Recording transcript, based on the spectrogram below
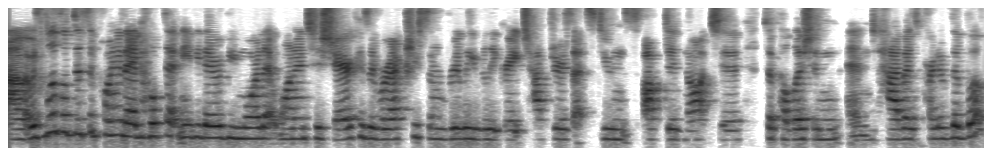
Um, I was a little disappointed. I had hoped that maybe there would be more that wanted to share because there were actually some really, really great chapters that students opted not to, to publish and, and have as part of the book.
